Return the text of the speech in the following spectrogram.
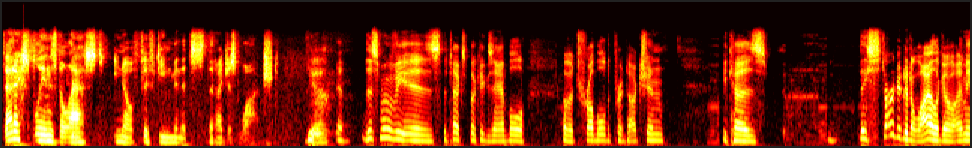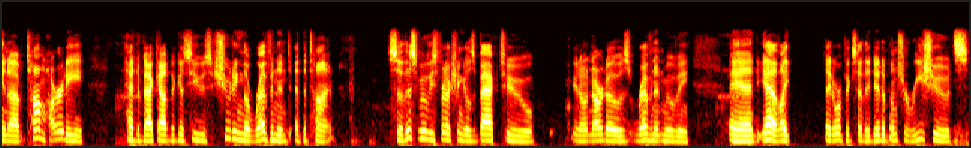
that explains the last you know 15 minutes that I just watched. Yeah. Yeah, This movie is the textbook example of a troubled production because they started it a while ago. I mean, uh, Tom Hardy had to back out because he was shooting The Revenant at the time. So this movie's production goes back to, you know, Nardo's Revenant movie, and yeah, like Daddy Warpig said, they did a bunch of reshoots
